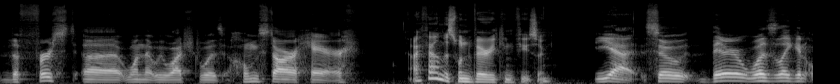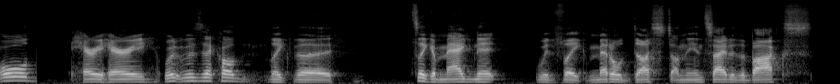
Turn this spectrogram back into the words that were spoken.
the first uh, one that we watched was Homestar Hair. I found this one very confusing. Yeah, so there was like an old Harry Harry. What was that called? Like the it's like a magnet with like metal dust on the inside of the box.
